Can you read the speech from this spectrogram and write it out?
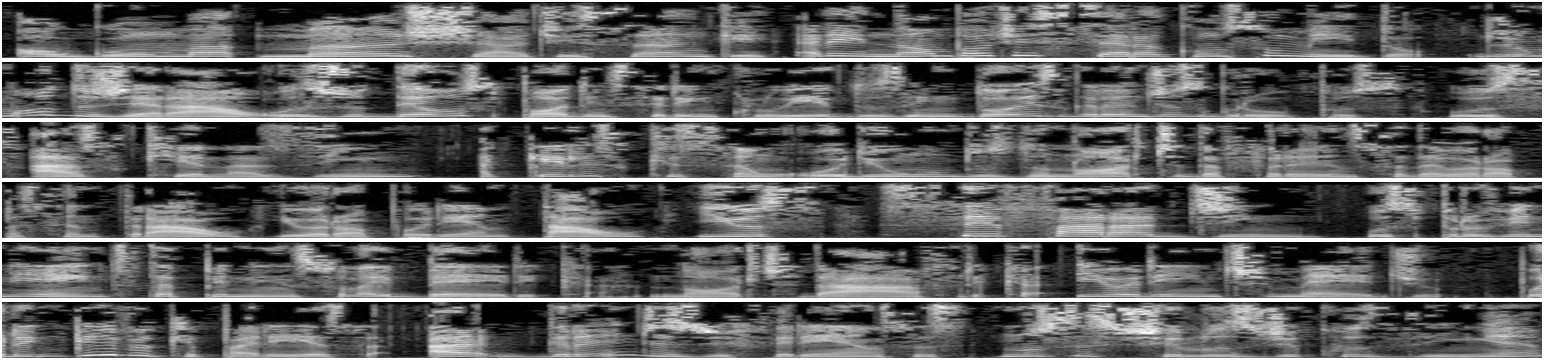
alguma mancha de sangue, ele não pode ser consumido. De um modo geral, os judeus podem ser incluídos em dois grandes grupos: os Askenazim, aqueles que são oriundos do norte da França, da Europa Central e Europa Oriental, e os Sefaradim, os provenientes da Península Ibérica, norte da África e Oriente Médio. Por incrível que pareça, há grandes diferenças nos estilos de cozinha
